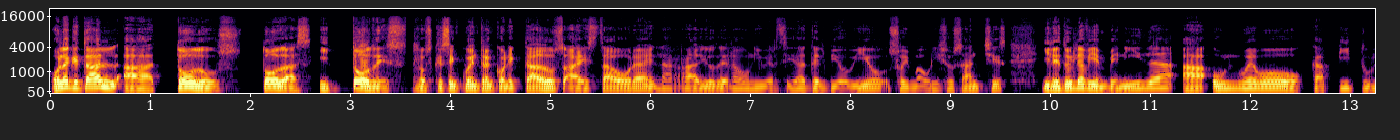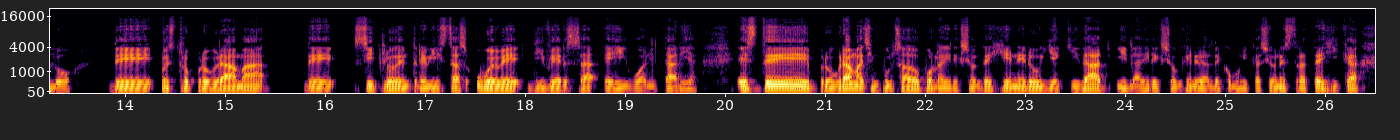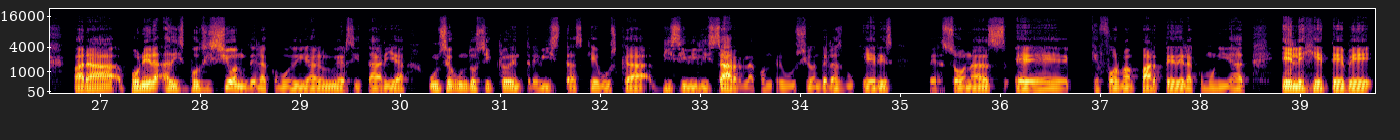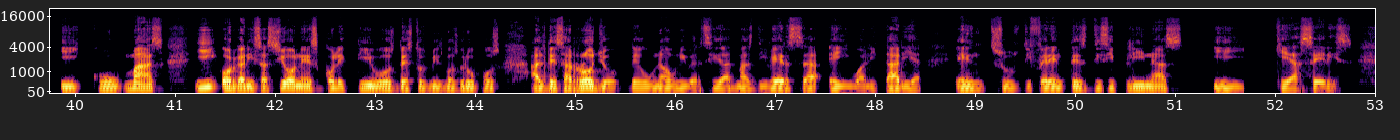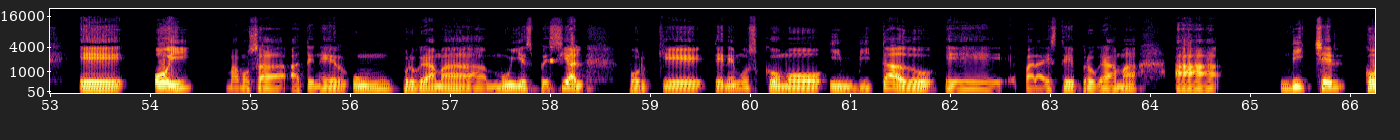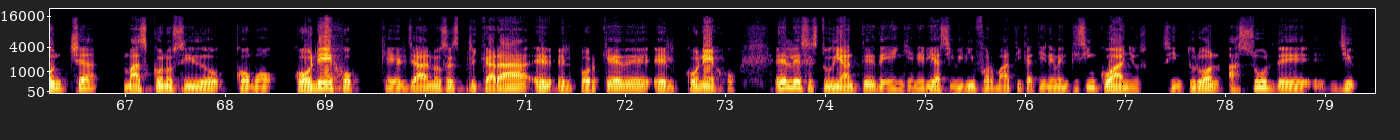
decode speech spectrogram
Hola, ¿qué tal a todos, todas y todes los que se encuentran conectados a esta hora en la radio de la Universidad del Biobío? Soy Mauricio Sánchez y les doy la bienvenida a un nuevo capítulo de nuestro programa de ciclo de entrevistas VB diversa e igualitaria. Este programa es impulsado por la Dirección de Género y Equidad y la Dirección General de Comunicación Estratégica para poner a disposición de la comunidad universitaria un segundo ciclo de entrevistas que busca visibilizar la contribución de las mujeres personas eh, que forman parte de la comunidad LGTBIQ y organizaciones, colectivos de estos mismos grupos al desarrollo de una universidad más diversa e igualitaria en sus diferentes disciplinas y quehaceres. Eh, hoy vamos a, tener un programa muy especial porque tenemos como invitado eh, para este programa a Michel Concha, más conocido como Conejo, que él ya nos explicará el, porqué del el conejo. Él es estudiante de Ingeniería Civil Informática, tiene 25 años, cinturón azul de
